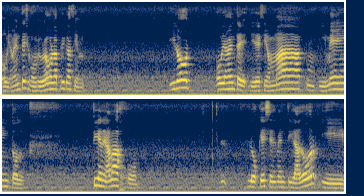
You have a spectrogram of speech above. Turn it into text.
obviamente se configura con la aplicación. Y luego obviamente dirección MAC, email, todo. Tiene abajo lo que es el ventilador y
